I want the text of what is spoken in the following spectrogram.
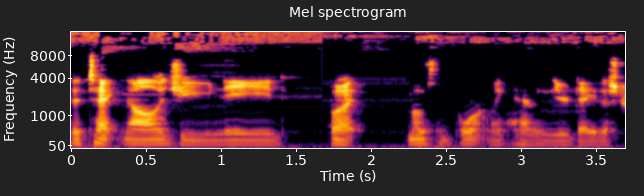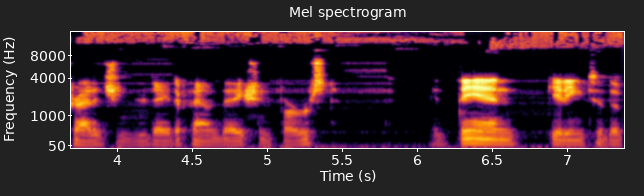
the technology you need, but most importantly, having your data strategy, your data foundation first, and then getting to the,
